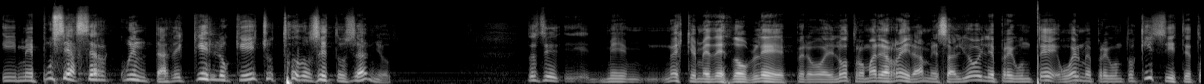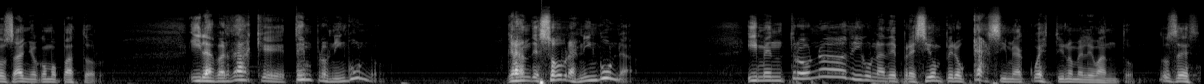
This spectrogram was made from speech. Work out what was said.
Y me puse a hacer cuenta de qué es lo que he hecho todos estos años. Entonces, no es que me desdoblé, pero el otro Mar Herrera me salió y le pregunté, o él me preguntó, ¿qué hiciste estos años como pastor? Y la verdad es que templos ninguno, grandes obras ninguna. Y me entró, no digo una depresión, pero casi me acuesto y no me levanto. Entonces,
